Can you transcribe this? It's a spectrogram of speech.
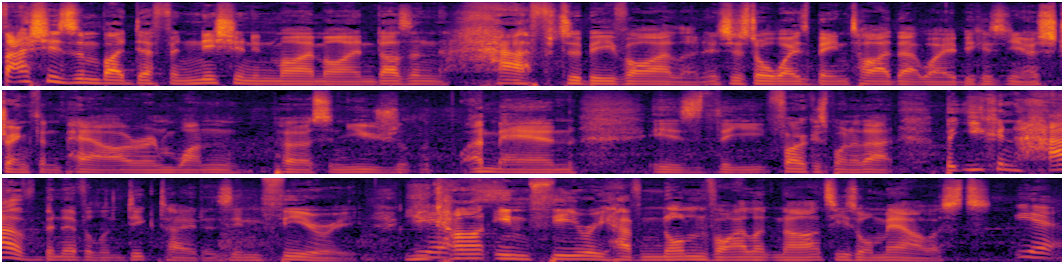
fascism by definition in my mind doesn't have to be violent. It's just always been tied that way because you know strength and power, and one person, usually a man, is the focus point of that. But you can have benevolent dictators in theory. You Yes. can't, in theory, have non-violent Nazis or Maoists. Yeah,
